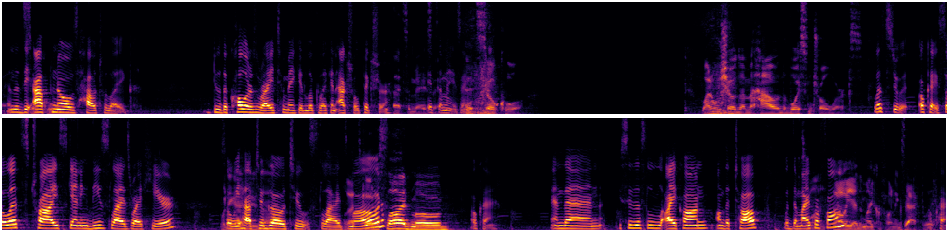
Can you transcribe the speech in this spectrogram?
And oh, then the so app cool. knows how to like do the colors right to make it look like an actual picture. That's amazing. It's amazing. It's so cool. Why don't we show them how the voice control works? Let's do it. Okay, so let's try scanning these slides right here. What so we have to go to slides Let's go to slide mode. okay. And then you see this little icon on the top with the microphone? Oh yeah, the microphone, exactly. Okay.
